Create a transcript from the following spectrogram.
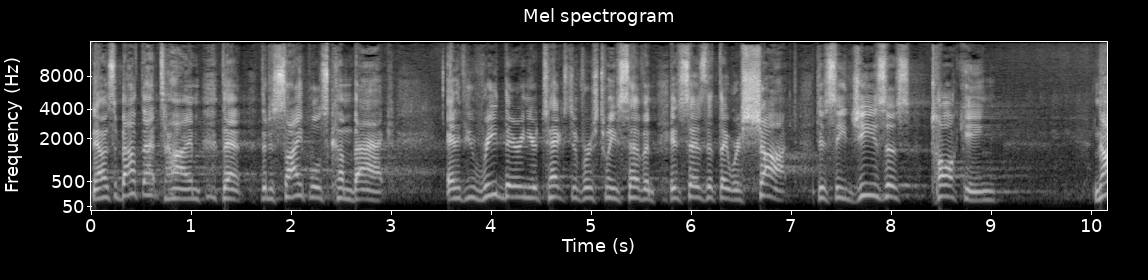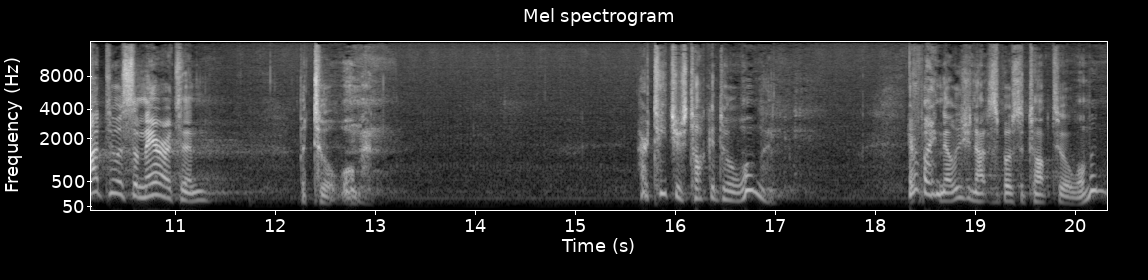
Now, it's about that time that the disciples come back. And if you read there in your text in verse 27, it says that they were shocked to see Jesus talking Not to a Samaritan, but to a woman. Our teacher's talking to a woman. Everybody knows you're not supposed to talk to a woman.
